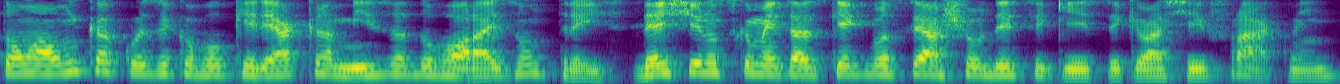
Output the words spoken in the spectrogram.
Tom, a única coisa que eu vou querer é a camisa do Horizon 3. Deixe nos comentários o que, é que você achou desse aqui. Esse aqui eu achei fraco, hein?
